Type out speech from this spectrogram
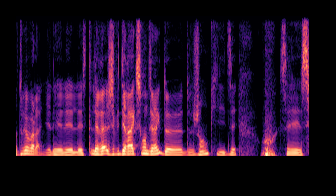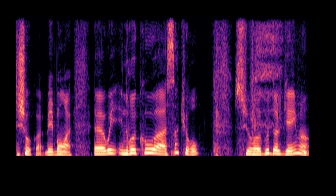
En tout cas, voilà, il y a les, les- les- j'ai vu des réactions en direct de, de gens qui disaient Ouh, c'est c'est chaud quoi. Mais bon, ouais. Euh, oui, une reco à 5 euros sur euh, Good Old Game.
